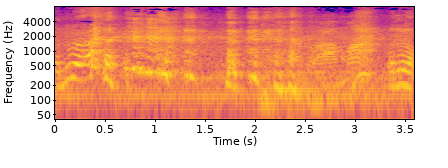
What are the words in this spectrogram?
Tadi lama Tadi.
